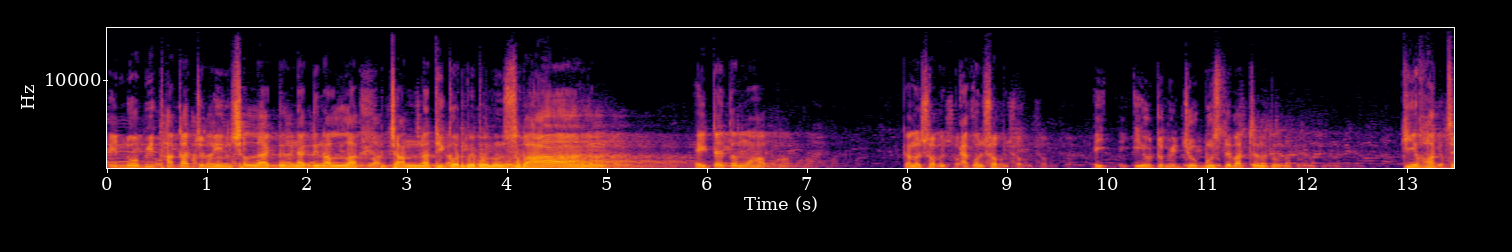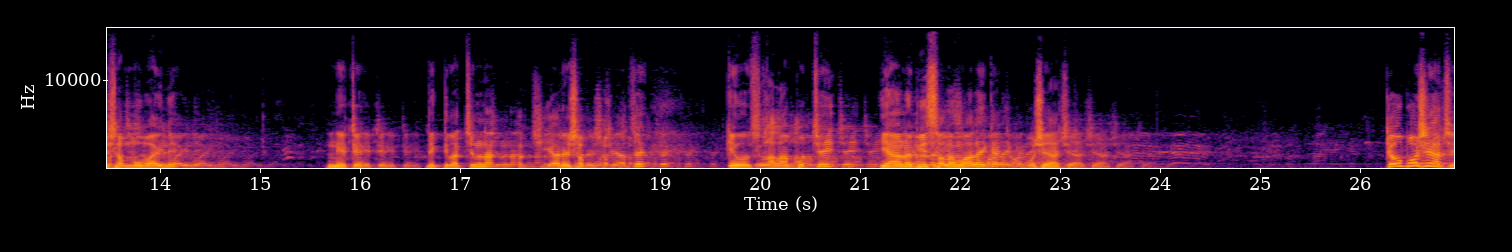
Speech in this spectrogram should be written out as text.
এই নবী থাকার জন্য ইনশাল্লাহ একদিন একদিন আল্লাহ জান্নাতি করবে বলুন সুবহান এইটাই তো মহাব্বত কেন সব এখন সব এই ইউটিউবের যুগ, বুঝতে পারছেন তো? কি হচ্ছে সব মোবাইলে? নেটে? দেখতে পাচ্ছেন না? সব চেয়ারে সব বসে আছে। কেউ সালাম পড়ছে, ইয়া নবী, সালাম আলাইকা বসে আছে। কেউ বসে আছে।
